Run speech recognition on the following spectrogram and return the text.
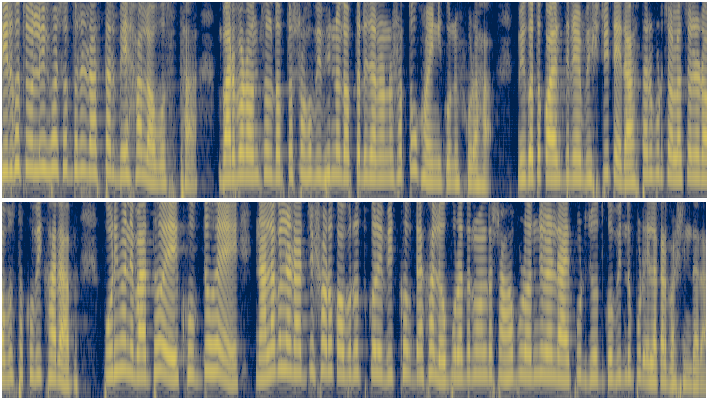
দীর্ঘ চল্লিশ বছর ধরে রাস্তার বেহাল অবস্থা। বারবার অঞ্চল দপ্তর সহ বিভিন্ন দপ্তরে জানানো সত্ত্বেও হয়নি কোনো সুরাহা। বিগত কয়েকদিনের বৃষ্টিতে রাস্তার উপর চলাচলের অবস্থা খুবই খারাপ। পরিমাণে বাধ্য হয়ে ক্ষুব্ধ হয়ে নালাগোলা রাজ্য সড়ক অবরোধ করে বিক্ষোভ দেখাল পুরাতন মালদা শাহপুর অঞ্চলের রায়পুর যোধ গোবিন্দপুর এলাকার বাসিন্দারা।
